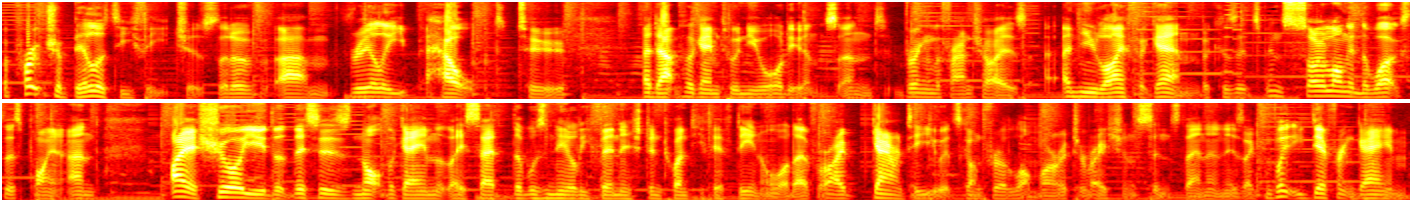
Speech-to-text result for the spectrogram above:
approachability features that have um, really helped to adapt the game to a new audience and bring the franchise a new life again because it's been so long in the works at this point and I assure you that this is not the game that they said that was nearly finished in 2015 or whatever. I guarantee you it's gone through a lot more iterations since then and is a completely different game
